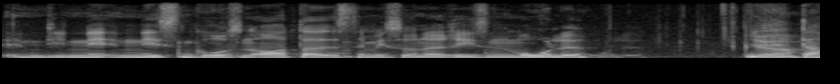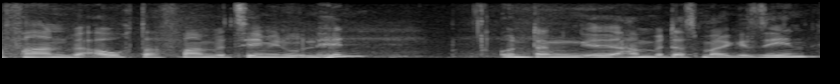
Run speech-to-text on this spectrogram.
in, die, in den nächsten großen Ort. Da ist nämlich so eine riesen Mole. Ja. Da fahren wir auch, da fahren wir zehn Minuten hin und dann äh, haben wir das mal gesehen.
